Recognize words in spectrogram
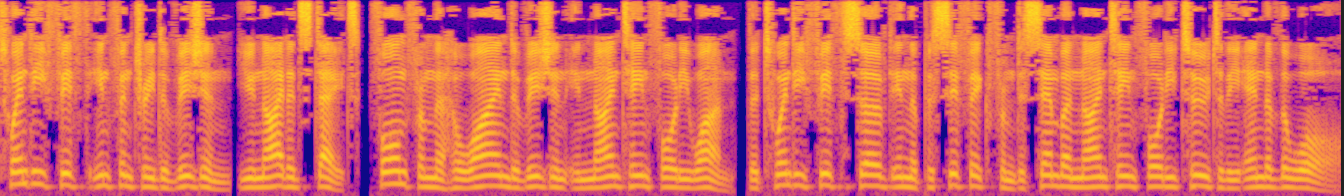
25th Infantry Division United States, formed from the Hawaiian Division in 1941, the 25th served in the Pacific from December 1942 to the end of the war.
